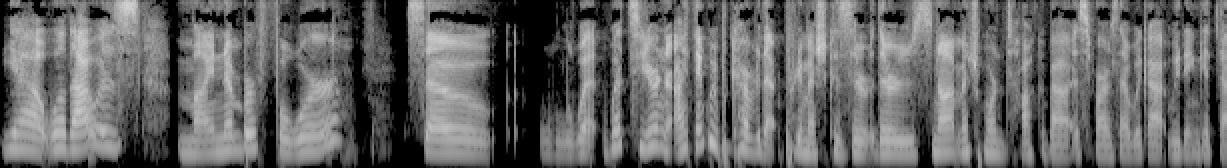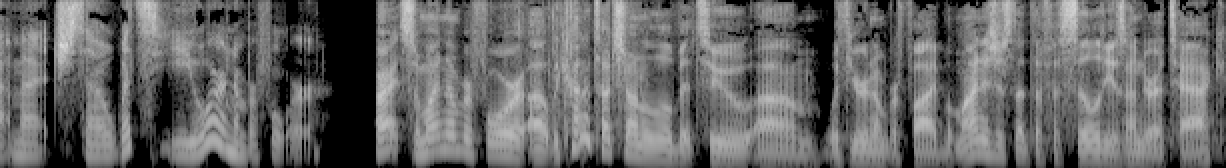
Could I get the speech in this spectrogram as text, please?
Yeah, well, that was my number four. So, what what's your? I think we covered that pretty much because there there's not much more to talk about as far as that we got. We didn't get that much. So, what's your number four? All right, so my number four, uh, we kind of touched on a little bit too um, with your number five, but mine is just that the facility is under attack.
